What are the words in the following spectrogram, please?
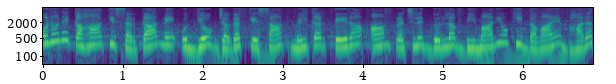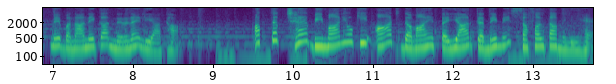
उन्होंने कहा कि सरकार ने उद्योग जगत के साथ मिलकर तेरह आम प्रचलित दुर्लभ बीमारियों की दवाएँ भारत में बनाने का निर्णय लिया था। अब तक छह बीमारियों की आठ दवाएँ तैयार करने में सफलता मिली है।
